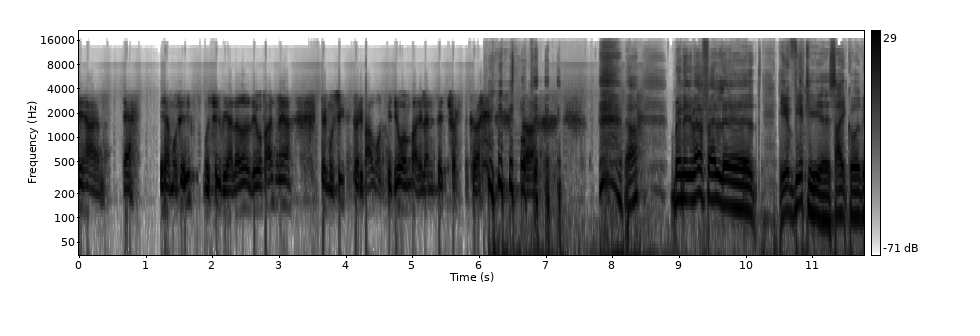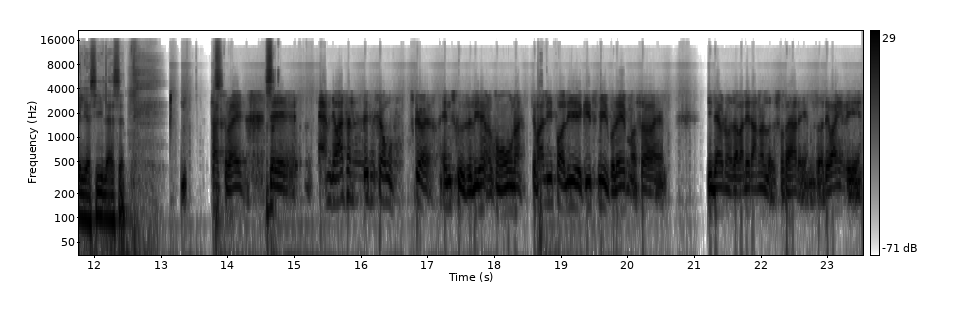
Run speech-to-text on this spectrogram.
det her, ja, det her musik, musik, vi har lavet, det var faktisk mere den musik, der kørte i baggrunden. Det var åbenbart et eller andet fedt track, der kørte. Så, Ja, men i hvert fald, øh, det er virkelig øh, sejt gået, vil jeg sige, Lasse. tak skal du have. Det, jamen, det var sådan lidt en sjov, skør indskydelse lige her under corona. Det var lige for at lige give et smil på læben, og så øh, lige lave noget, der var lidt anderledes for hverdagen. Så det var egentlig...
